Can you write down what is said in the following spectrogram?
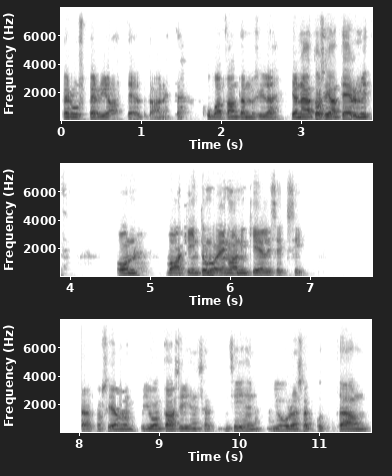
perusperiaatteeltaan, että kuvataan tämmöisillä, ja nämä tosiaan termit on vakiintunut englanninkieliseksi. Tämä tosiaan juontaa siihen, siihen juurensa, kun tämä on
